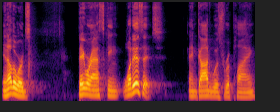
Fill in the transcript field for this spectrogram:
In other words, they were asking, What is it? And God was replying,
